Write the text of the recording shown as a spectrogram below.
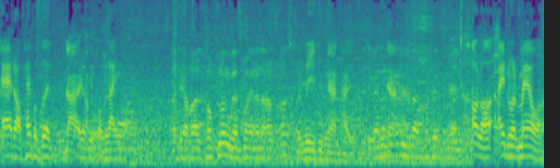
แอร์ดรอปให้ผมเพื่อนได้ครับเดี๋ยวผมไลน์ Die har väl Hoffnung dass man in den andra มันมีทีมงานถ่ายอยู่ทีมงานเอาเหรอ ไอ้หนวดแมวเหรอะ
